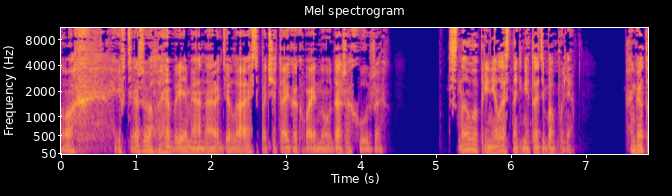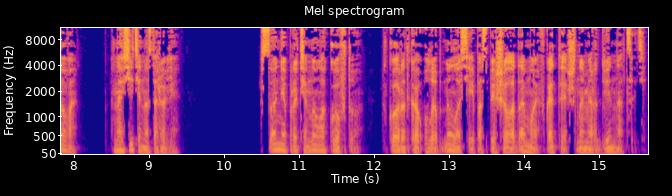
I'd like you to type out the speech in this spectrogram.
Ох, и в тяжелое время она родилась, почитай, как войну, даже хуже. Снова принялась нагнетать бабуля. Готово. Носите на здоровье. Соня протянула кофту, коротко улыбнулась и поспешила домой в коттедж номер 12.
